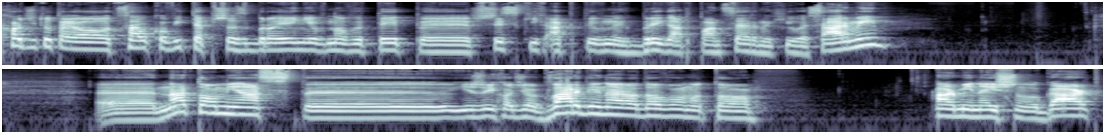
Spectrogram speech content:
chodzi tutaj o całkowite przezbrojenie w nowy typ e, wszystkich aktywnych brygad pancernych US Army. E, natomiast jeżeli chodzi o Gwardię Narodową, no to Army National Guard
